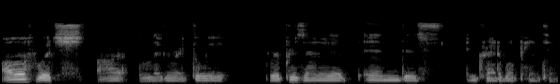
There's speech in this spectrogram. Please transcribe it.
all of which are allegorically represented in this incredible painting.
